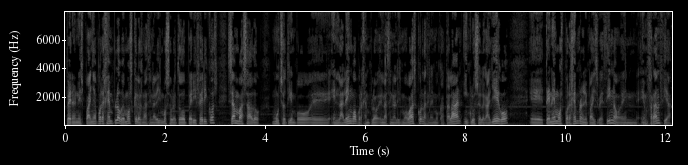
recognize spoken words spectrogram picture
Pero en España, por ejemplo, vemos que los nacionalismos, sobre todo periféricos, se han basado mucho tiempo eh, en la lengua, por ejemplo, el nacionalismo vasco, el nacionalismo catalán, incluso el gallego. Eh, tenemos, por ejemplo, en el país vecino, en, en Francia,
